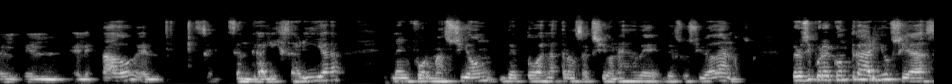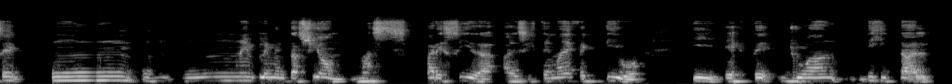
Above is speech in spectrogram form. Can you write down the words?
el, el, el, Estado el, centralizaría la información de todas las transacciones de, de, sus ciudadanos. Pero si por el contrario se hace un, una implementación más parecida al sistema de efectivo y este yuan digital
